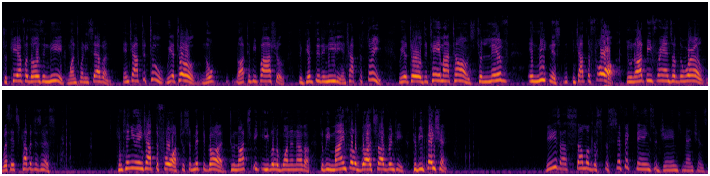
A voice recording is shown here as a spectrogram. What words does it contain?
to care for those in need, 127. In chapter 2, we are told no, not to be partial, to give to the needy. In chapter 3, we are told to tame our tongues, to live in meekness. In chapter 4, do not be friends of the world with its covetousness. Continuing in chapter 4, to submit to God, to not speak evil of one another, to be mindful of God's sovereignty, to be patient, these are some of the specific things that James mentions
